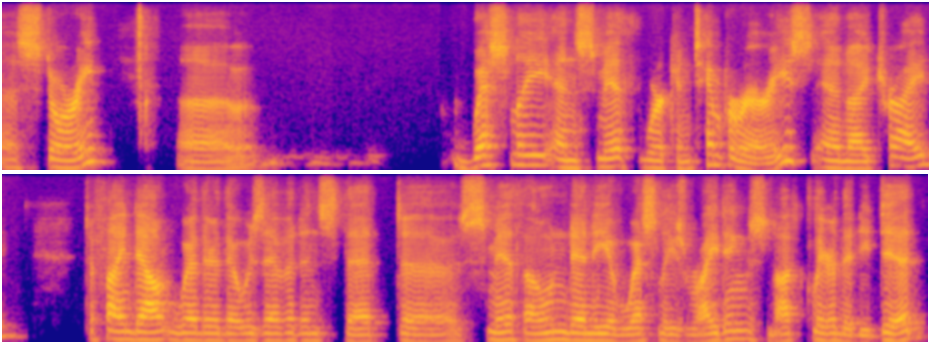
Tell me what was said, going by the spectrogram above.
uh, story. Wesley and Smith were contemporaries, and I tried to find out whether there was evidence that uh, Smith owned any of Wesley's writings. Not clear that he did.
